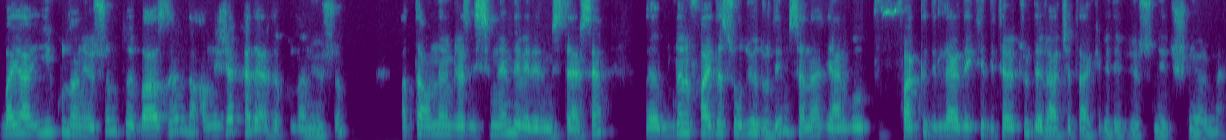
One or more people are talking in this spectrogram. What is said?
bayağı iyi kullanıyorsun. Bazılarını da anlayacak kadar da kullanıyorsun. Hatta onların biraz isimlerini de verelim istersen. Ee, bunların faydası oluyordur değil mi sana? Yani bu farklı dillerdeki literatürü de rahatça takip edebiliyorsun diye düşünüyorum ben.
